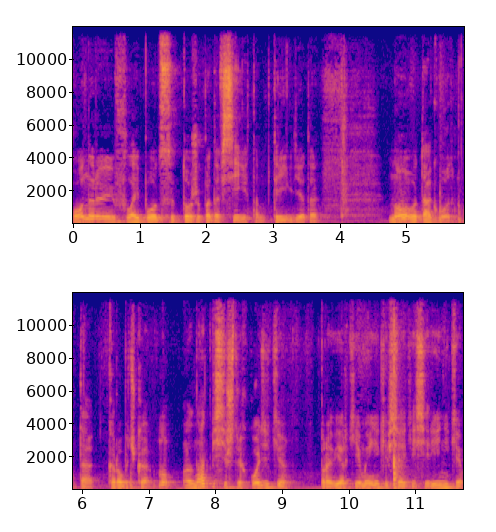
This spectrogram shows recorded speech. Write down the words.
Honor, и FlyPods, тоже подо все, их там три где-то. Ну, вот так вот. Так, коробочка, ну, надписи, штрих-кодики, проверки, именники всякие, серийники.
